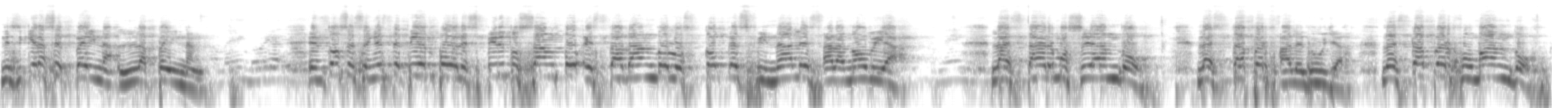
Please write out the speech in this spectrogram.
Ni siquiera se peina, la peinan. Entonces en este tiempo el Espíritu Santo está dando los toques finales a la novia. La está hermoseando. La está aleluya. la está perfumando,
